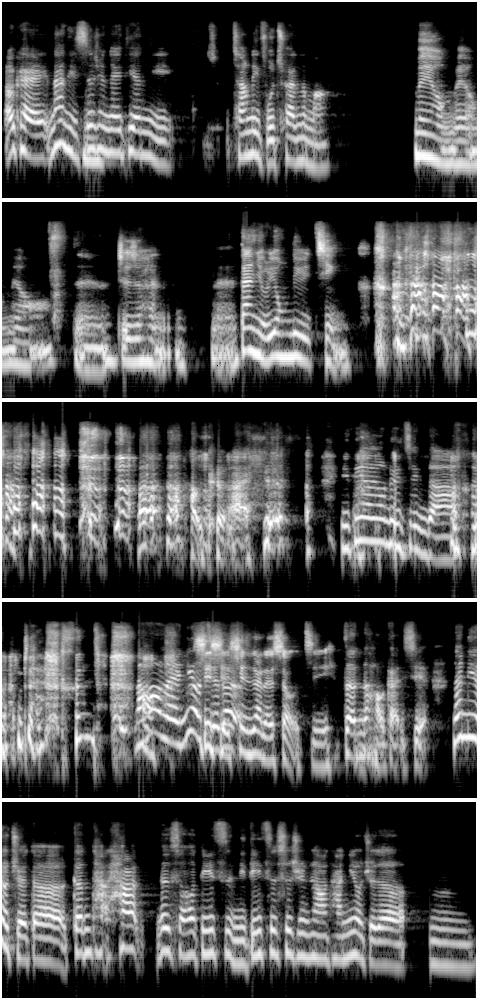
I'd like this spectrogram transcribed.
OK，那你试训那天你长礼服穿了吗？没有没有没有，对，就是很对，但有用滤镜，好可爱，一定要用滤镜的啊。然后呢，你有谢觉得谢现在的手机，真的好感谢？那你有觉得跟他他那时候第一次你第一次视讯看到他，你有觉得嗯，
